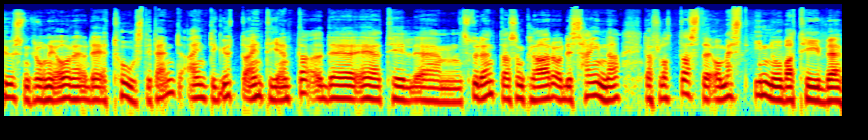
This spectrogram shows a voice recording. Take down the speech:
000 kroner i året. Det er to stipend. Én til gutt og én til jente. Det er til um, studenter som klarer å designe det flotteste og mest innovative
